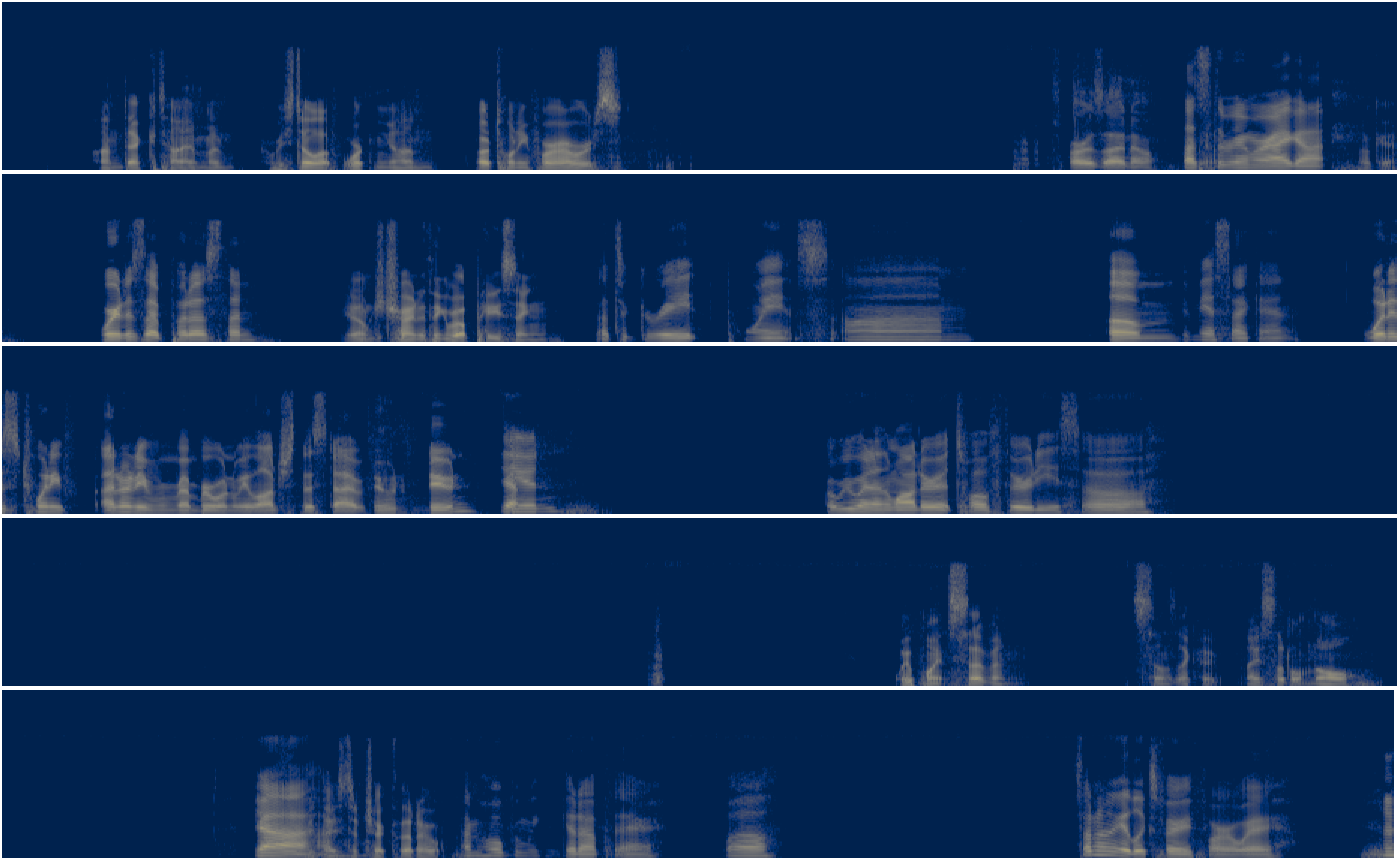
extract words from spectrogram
on deck time? And are we still up working on about 24 hours? As far as I know. That's the rumor I got. Okay. Where does that put us then? Yeah, I'm just trying to think about pacing. That's a great point. Um, Um, give me a second. what is 20? I don't even remember when we launched this dive. Noon. Noon? Yeah. Oh, we went in the water at 12:30, so Waypoint 7 sounds like a nice little knoll. yeah. Be nice to I'm- check that out. I'm hoping we can get up there. Well, suddenly it looks very far away.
